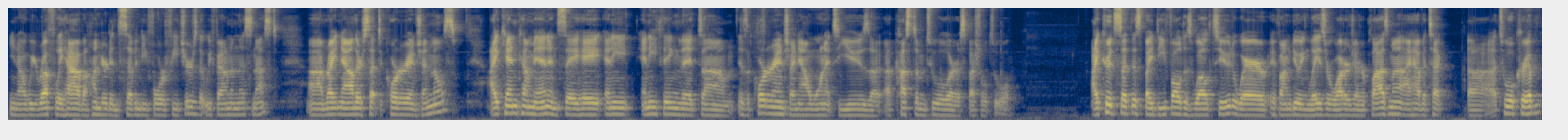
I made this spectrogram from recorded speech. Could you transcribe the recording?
you know, we roughly have 174 features that we found in this nest. Um, right now they're set to quarter inch end mills. I can come in and say, hey, any anything that um, is a quarter inch, I now want it to use a, a, custom tool or a special tool. I could set this by default as well too, to where if I'm doing laser, water jet, or plasma, I have a tech uh, tool crib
